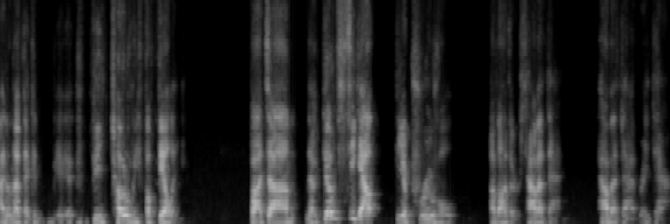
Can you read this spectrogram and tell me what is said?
I don't know if that could be totally fulfilling. But um no don't seek out the approval of others. How about that? How about that right there?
